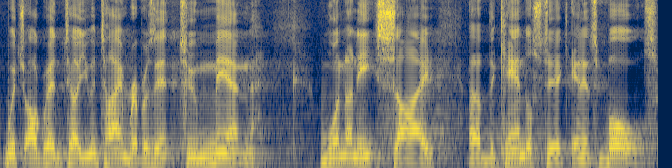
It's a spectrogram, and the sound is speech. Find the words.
which I'll go ahead and tell you in time represent two men, one on each side of the candlestick and its bowls.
